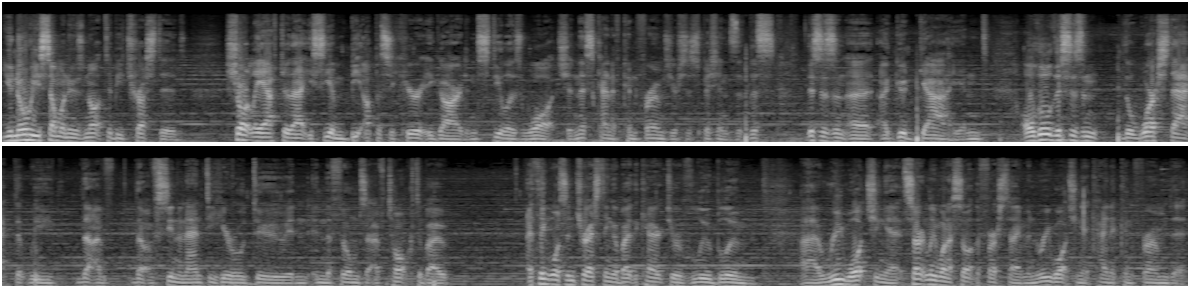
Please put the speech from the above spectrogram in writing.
you know he's someone who's not to be trusted. Shortly after that, you see him beat up a security guard and steal his watch, and this kind of confirms your suspicions that this this isn't a, a good guy. And although this isn't the worst act that we that I've that I've seen an anti-hero do in, in the films that I've talked about, I think what's interesting about the character of Lou Bloom, uh, rewatching it, certainly when I saw it the first time, and rewatching it kind of confirmed it.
